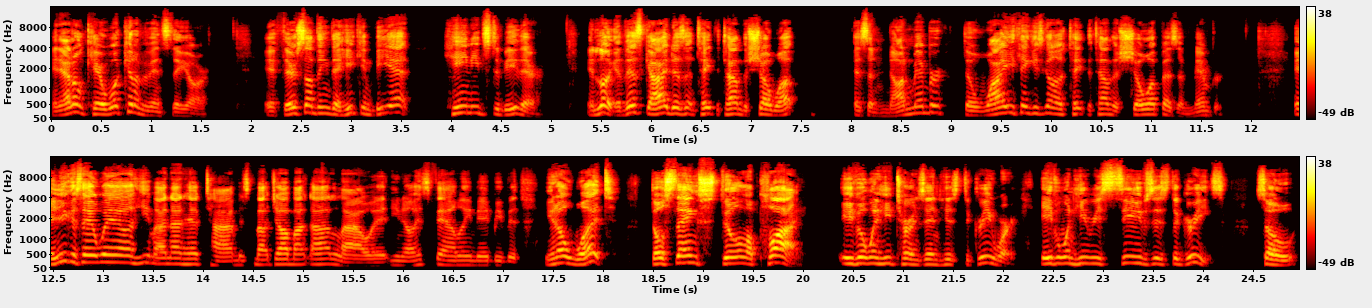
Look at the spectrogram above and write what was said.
and I don't care what kind of events they are, if there's something that he can be at, he needs to be there. And look, if this guy doesn't take the time to show up as a non-member, then why do you think he's going to take the time to show up as a member? And you can say, well, he might not have time. His job might not allow it. You know, his family maybe. But you know what? Those things still apply, even when he turns in his degree work, even when he receives his degrees. So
